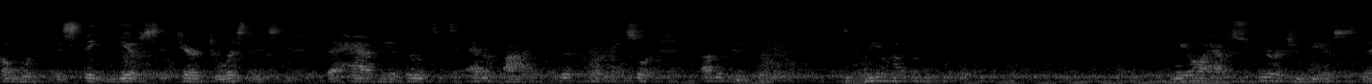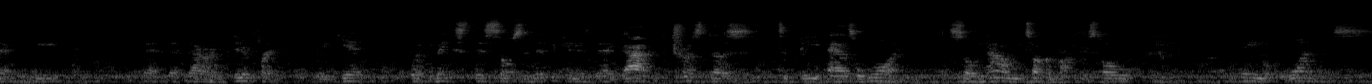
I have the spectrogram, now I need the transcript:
come with distinct gifts and characteristics that have the ability to edify, lift, or exhort other people, to build up other people. We all have spiritual gifts that we that, that, that are different, but yet what makes this so significant is that God trusts us to be as one. So now we talk about this whole theme of oneness.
